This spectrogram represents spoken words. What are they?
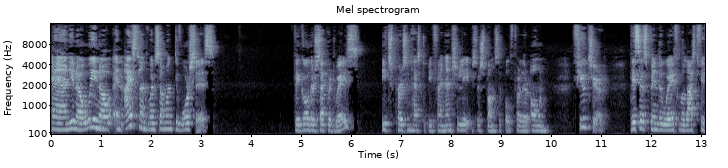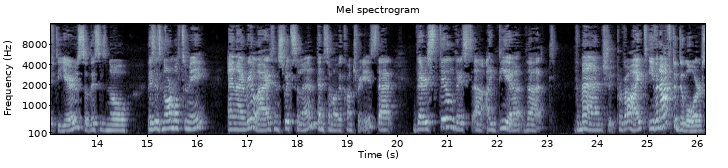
And, you know, we know in Iceland, when someone divorces, they go their separate ways. Each person has to be financially responsible for their own future. This has been the way for the last 50 years. So this is no, this is normal to me. And I realize in Switzerland and some other countries that there is still this uh, idea that the man should provide, even after divorce,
